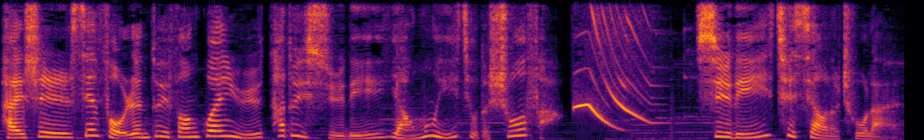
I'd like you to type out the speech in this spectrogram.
还是先否认对方关于他对许离仰慕已久的说法。许离却笑了出来：“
